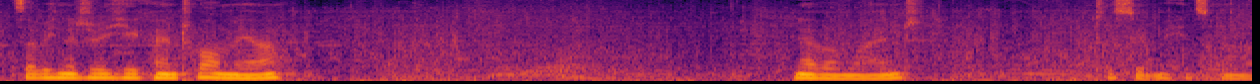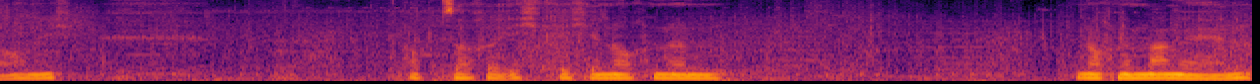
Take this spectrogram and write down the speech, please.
Jetzt habe ich natürlich hier kein Tor mehr. Nevermind. Interessiert mich jetzt gerade auch nicht. Hauptsache, ich kriege hier noch einen noch eine Mange hin.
